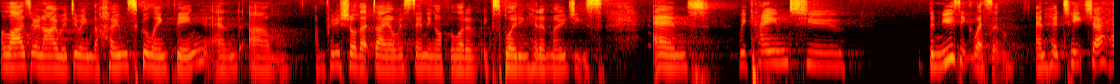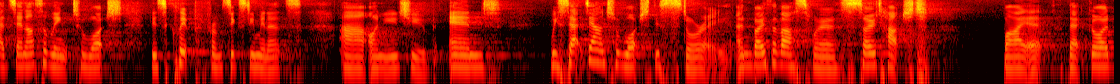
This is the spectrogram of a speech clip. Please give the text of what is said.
Eliza and I were doing the homeschooling thing, and um, I'm pretty sure that day I was sending off a lot of exploding head emojis. And we came to the music lesson, and her teacher had sent us a link to watch this clip from 60 Minutes uh, on YouTube. And we sat down to watch this story, and both of us were so touched by it that God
